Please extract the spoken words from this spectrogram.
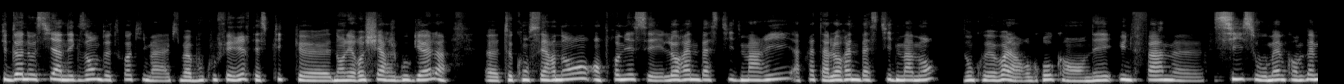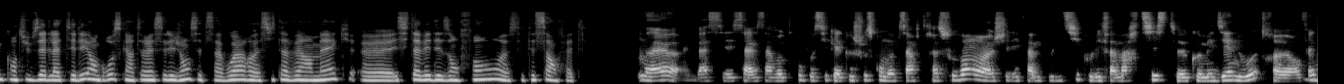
Tu donnes aussi un exemple de toi qui m'a qui m'a beaucoup fait rire. Tu expliques que dans les recherches Google euh, te concernant, en premier c'est Lorraine Bastide Marie, après tu as Lorraine Bastide Maman, Donc voilà, en gros, quand on est une femme cis ou même quand, même quand tu faisais de la télé, en gros, ce qui intéressait les gens, c'est de savoir si tu avais un mec et si tu avais des enfants. C'était ça, en fait. Ouais, bah c'est, ça, ça regroupe aussi quelque chose qu'on observe très souvent chez les femmes politiques ou les femmes artistes, comédiennes ou autres. en fait,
